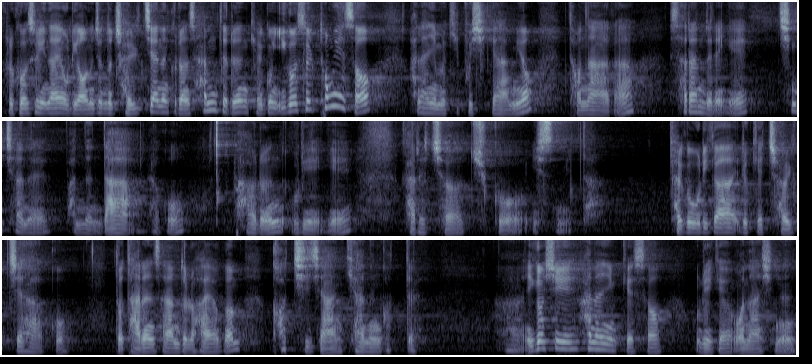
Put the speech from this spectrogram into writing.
그리고 그것을 인하여 우리 어느 정도 절제하는 그런 삶들은 결국 이것을 통해서 하나님을 기쁘시게 하며 더 나아가 사람들에게 칭찬을 받는다라고 바울은 우리에게 가르쳐 주고 있습니다. 결국 우리가 이렇게 절제하고 또 다른 사람들로 하여금 거치지 않게 하는 것들 아, 이것이 하나님께서 우리에게 원하시는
